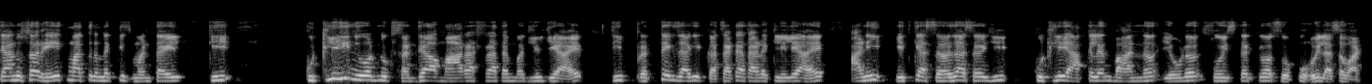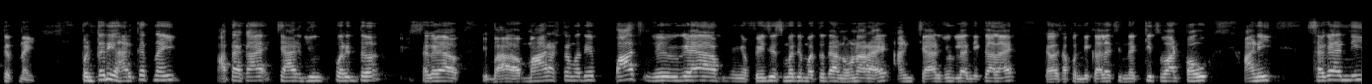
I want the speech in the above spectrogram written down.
त्यानुसार हे एक मात्र नक्कीच म्हणता येईल की कुठलीही निवडणूक सध्या महाराष्ट्रात मधली जी आहे ती प्रत्येक जागी कचाट्यात अडकलेली आहे आणि इतक्या सहजासहजी कुठली आकलन बांधणं एवढं सोयीस्कर किंवा सोपं होईल असं वाटत नाही. पण तरी हरकत नाही. आता काय चार जून पर्यंत सगळ्या महाराष्ट्रामध्ये पाच वेगवेगळ्या फेजेस मध्ये मतदान होणार आहे आणि चार जूनला निकाल आहे. त्यावेळेस आपण निकालाची नक्कीच वाट पाहू. आणि सगळ्यांनी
